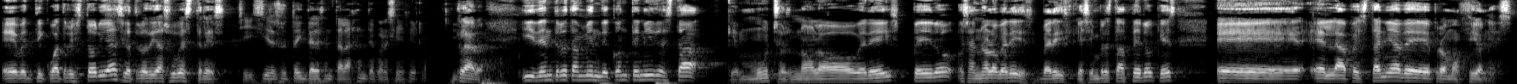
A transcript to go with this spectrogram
24 eh, historias y otro día subes 3. Sí, sí resulta interesante a la gente, por así decirlo. Claro. Y dentro también de contenido está que muchos no lo veréis, pero, o sea, no lo veréis, veréis que siempre está cero, que es eh, en la pestaña de promociones.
